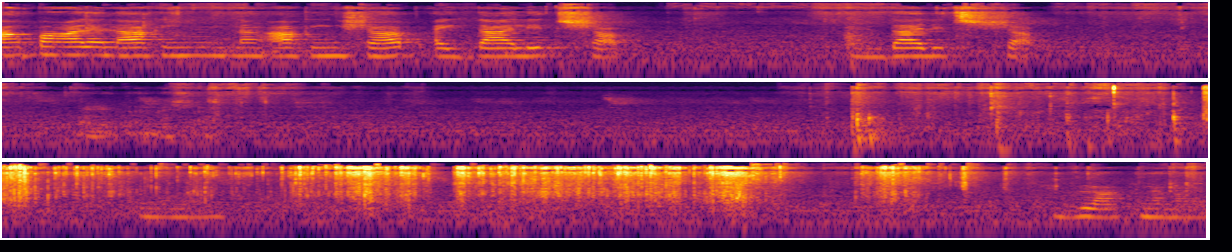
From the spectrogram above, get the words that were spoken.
Ang pangalan ng aking, ng aking shop ay Dalit Shop. Ang Dalit Shop. Ganito na siya. Ito naman. Black naman.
